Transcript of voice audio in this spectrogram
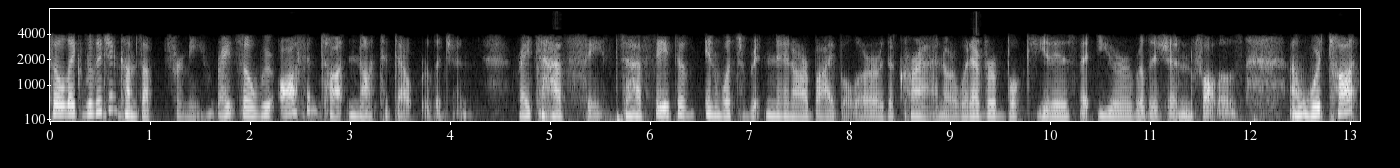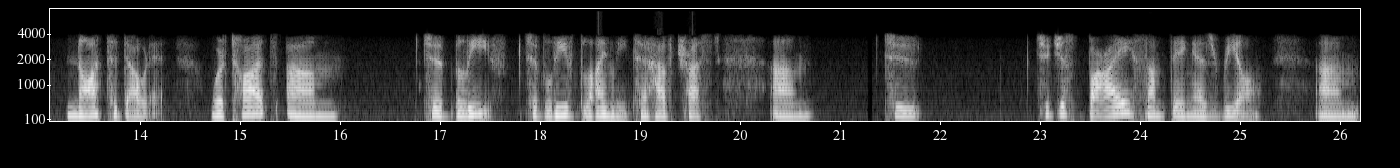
So like religion comes up for me, right? So we're often taught not to doubt religion, right? To have faith, to have faith of, in what's written in our Bible or the Quran or whatever book it is that your religion follows. Um, we're taught not to doubt it. We're taught um, to believe, to believe blindly, to have trust, um, to to just buy something as real. Um,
